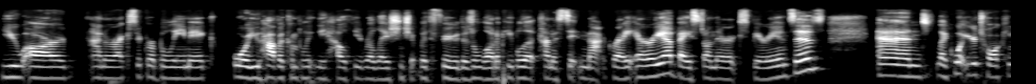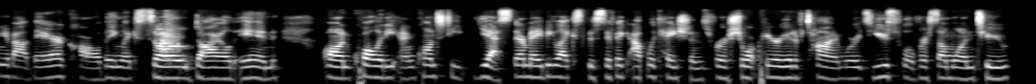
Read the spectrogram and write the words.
you are anorexic or bulimic or you have a completely healthy relationship with food. There's a lot of people that kind of sit in that gray area based on their experiences. And like what you're talking about there carl being like so dialed in on quality and quantity, yes, there may be like specific applications for a short period of time where it's useful for someone to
